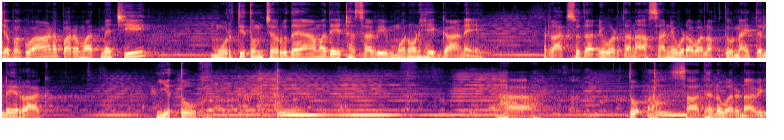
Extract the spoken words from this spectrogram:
त्या भगवान परमात्म्याची मूर्ती तुमच्या हृदयामध्ये ठसावी म्हणून हे गाणं आहे. रागसुद्धा निवडताना असा निवडावा लागतो नाहीतर लय राग येतो. हा. तो साधन वर्णावे.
